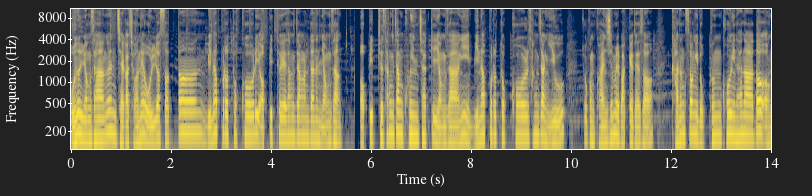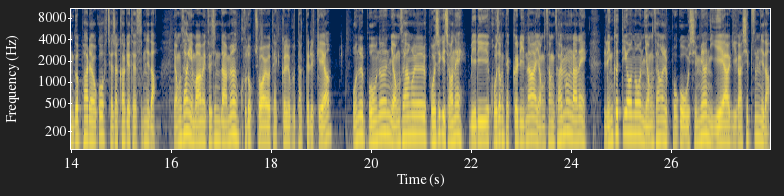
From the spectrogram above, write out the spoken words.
오늘 영상은 제가 전에 올렸었던 미나 프로토콜이 업비트에 상장한다는 영상 업비트 상장 코인 찾기 영상이 미나 프로토콜 상장 이후 조금 관심을 받게 돼서 가능성이 높은 코인 하나 더 언급하려고 제작하게 됐습니다. 영상이 마음에 드신다면 구독, 좋아요, 댓글 부탁드릴게요. 오늘 보는 영상을 보시기 전에 미리 고정 댓글이나 영상 설명란에 링크 띄워놓은 영상을 보고 오시면 이해하기가 쉽습니다.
